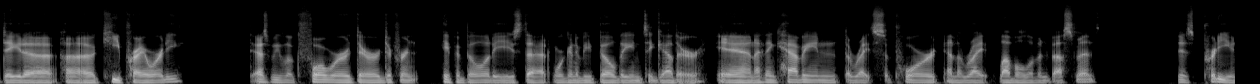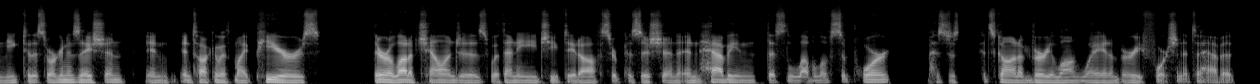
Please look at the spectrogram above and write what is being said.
data a key priority. As we look forward, there are different capabilities that we're going to be building together. And I think having the right support and the right level of investment is pretty unique to this organization. In in talking with my peers, there are a lot of challenges with any chief data officer position and having this level of support has just it's gone a very long way and I'm very fortunate to have it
